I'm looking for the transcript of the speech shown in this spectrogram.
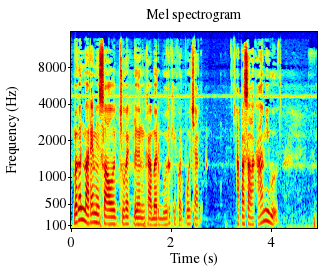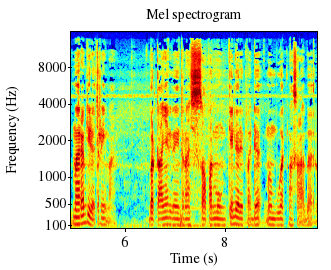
Bahkan Mariam yang selalu cuek dengan kabar buruk ikut pucat. Apa salah kami, Bu? Mariam tidak terima. Bertanya dengan intonasi sopan mungkin daripada membuat masalah baru.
